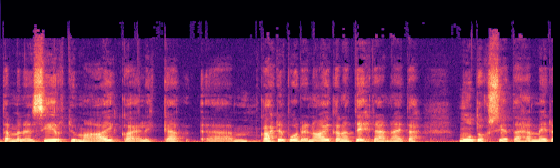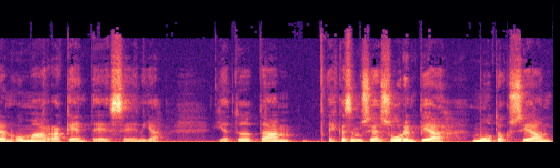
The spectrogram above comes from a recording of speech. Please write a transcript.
tämmöinen siirtymäaika, eli ähm, kahden vuoden aikana tehdään näitä muutoksia tähän meidän omaan rakenteeseen. Ja, ja tuota, ehkä semmoisia suurimpia muutoksia on,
